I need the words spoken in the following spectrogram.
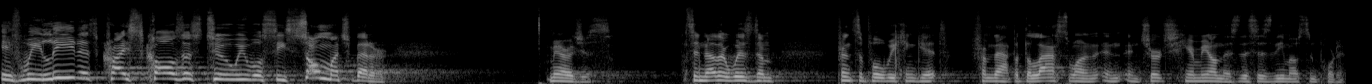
If we lead as Christ calls us to, we will see so much better marriages. It's another wisdom principle we can get from that. But the last one, in, in church, hear me on this. This is the most important.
